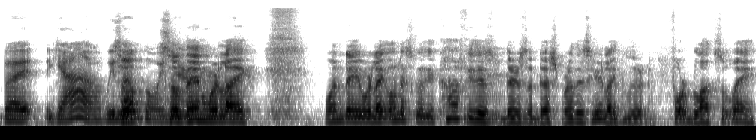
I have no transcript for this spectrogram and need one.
But yeah we so, love going so there. So then we're like one day we're like, oh, let's go get coffee. There's there's a Dutch Brothers here, like four blocks away.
